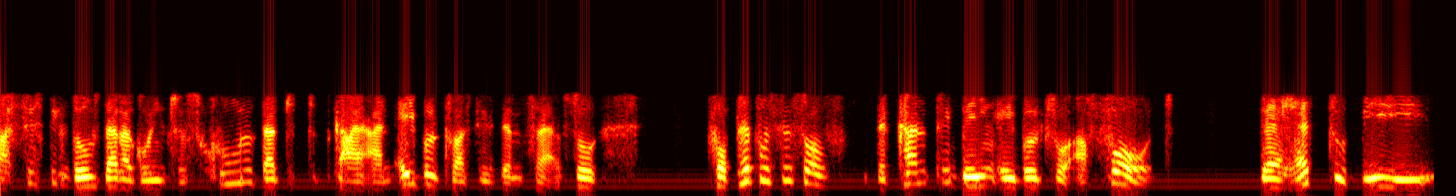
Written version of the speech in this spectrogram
assisting those that are going to school that are unable to assist themselves. So, for purposes of the country being able to afford, there had to be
